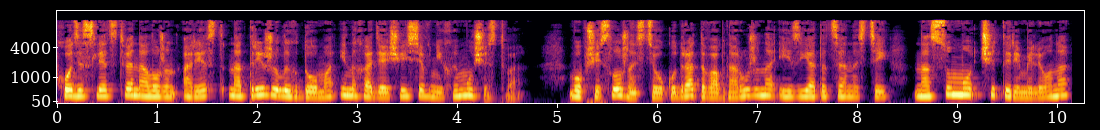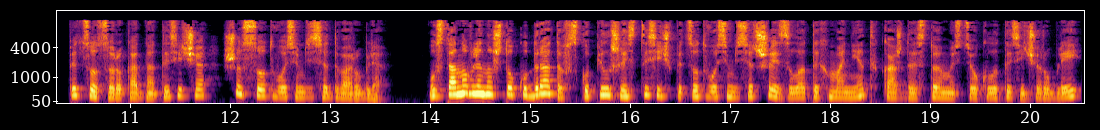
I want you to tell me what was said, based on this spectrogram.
В ходе следствия наложен арест на три жилых дома и находящееся в них имущество. В общей сложности у Кудратова обнаружено и изъято ценностей на сумму 4 миллиона 541 тысяча 682 рубля. Установлено, что Кудратов скупил 6586 золотых монет, каждая стоимостью около 1000 рублей,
